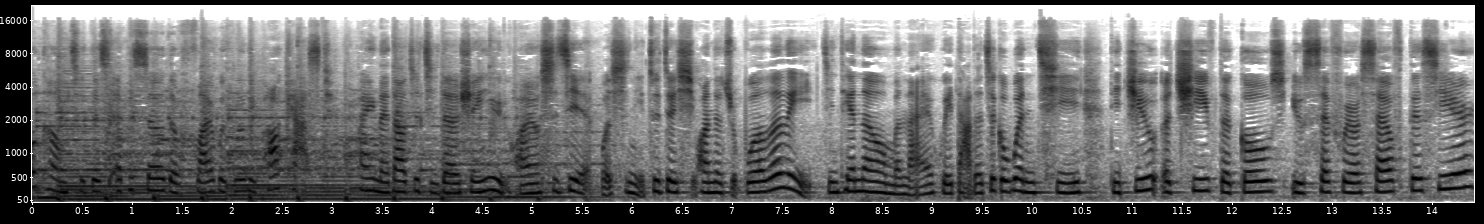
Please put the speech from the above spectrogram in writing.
Welcome to this episode of Fly with Lily podcast。欢迎来到这集的学英语环游世界。我是你最最喜欢的主播 Lily。今天呢，我们来回答的这个问题：Did you achieve the goals you set for yourself this year?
